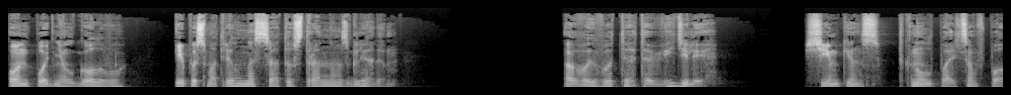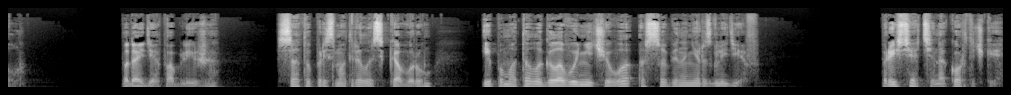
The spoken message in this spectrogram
Он поднял голову и посмотрел на Сато странным взглядом. «Вы вот это видели?» Симкинс ткнул пальцем в пол. Подойдя поближе, Сато присмотрелась к ковру и помотала головой, ничего особенно не разглядев. «Присядьте на корточки»,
